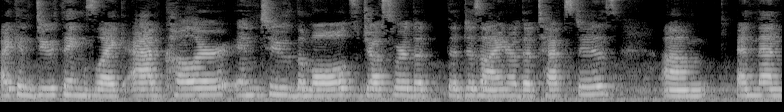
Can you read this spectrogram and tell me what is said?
I can do things like add color into the mold just where the, the design or the text is, um, and then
